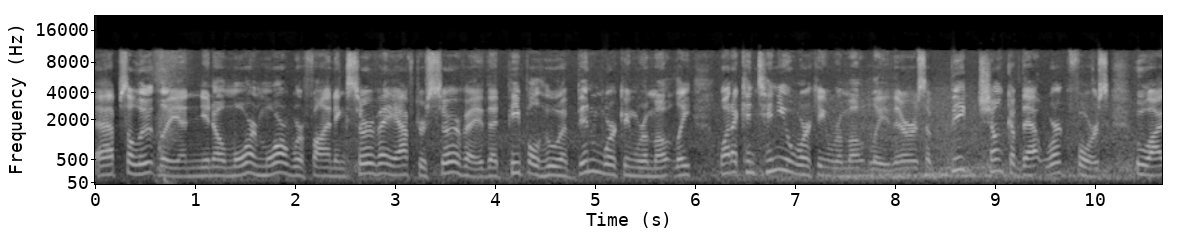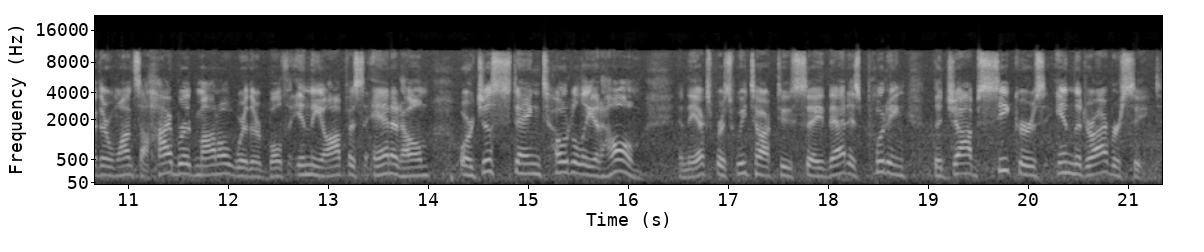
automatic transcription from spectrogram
Absolutely. And, you know, more and more we're finding survey after survey that people who have been working remotely want to continue working remotely. There is a big chunk of that workforce who either wants a hybrid model where they're both in the office and at home or just staying totally at home. And the experts we talked to say that is putting the job seekers in the driver's seat.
